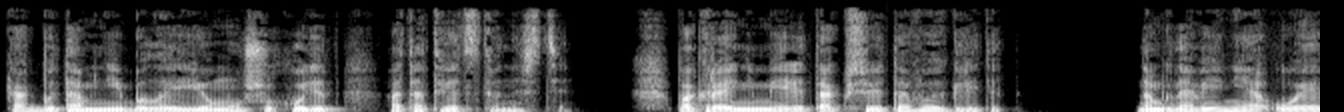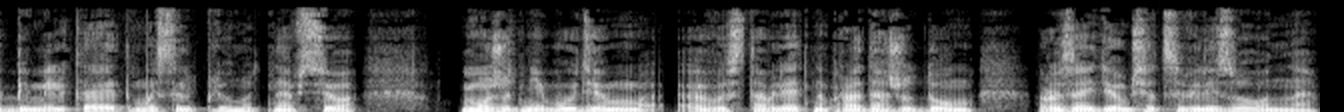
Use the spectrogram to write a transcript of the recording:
Как бы там ни было, ее муж уходит от ответственности. По крайней мере, так все это выглядит. На мгновение у Эбби мелькает мысль плюнуть на все. Может, не будем выставлять на продажу дом, разойдемся цивилизованно?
